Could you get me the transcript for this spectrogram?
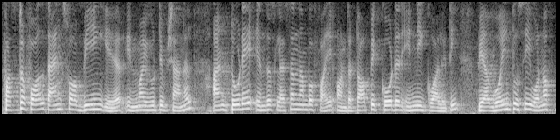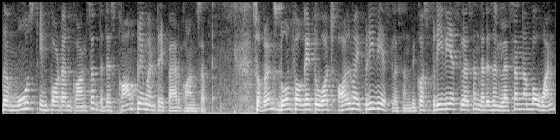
First of all, thanks for being here in my YouTube channel. And today, in this lesson number 5 on the topic coded inequality, we are going to see one of the most important concept that is complementary pair concept. So friends, don't forget to watch all my previous lesson because previous lesson that is in lesson number 1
